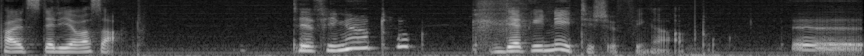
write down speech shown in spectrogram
Falls der dir was sagt. Der Fingerabdruck? Der genetische Fingerabdruck. Äh,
